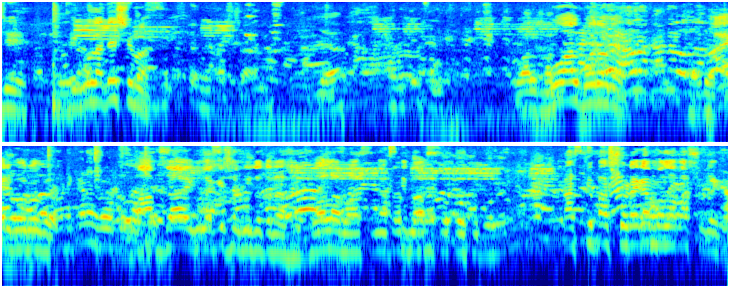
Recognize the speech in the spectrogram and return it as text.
জি, এগুলা দেশি মাছ। আছে। মাছ আজকে পাঁচশো টাকা, মলা পাঁচশো টাকা।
